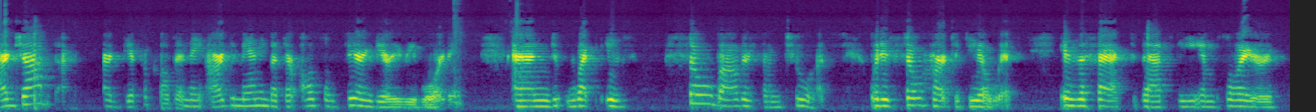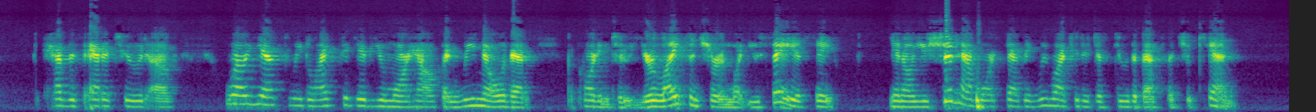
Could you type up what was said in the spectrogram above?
Our jobs are difficult and they are demanding, but they're also very, very rewarding. And what is so bothersome to us, what is so hard to deal with, is the fact that the employers have this attitude of, well, yes, we'd like to give you more help, and we know that according to your licensure and what you say is safe, you know, you should have more staffing. We want you to just do the best that you can.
